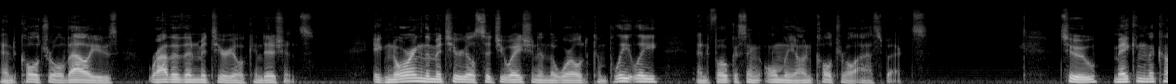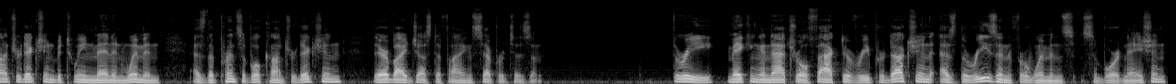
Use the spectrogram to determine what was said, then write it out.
and cultural values rather than material conditions. Ignoring the material situation in the world completely and focusing only on cultural aspects. 2. Making the contradiction between men and women as the principal contradiction, thereby justifying separatism. 3. Making a natural fact of reproduction as the reason for women's subordination,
